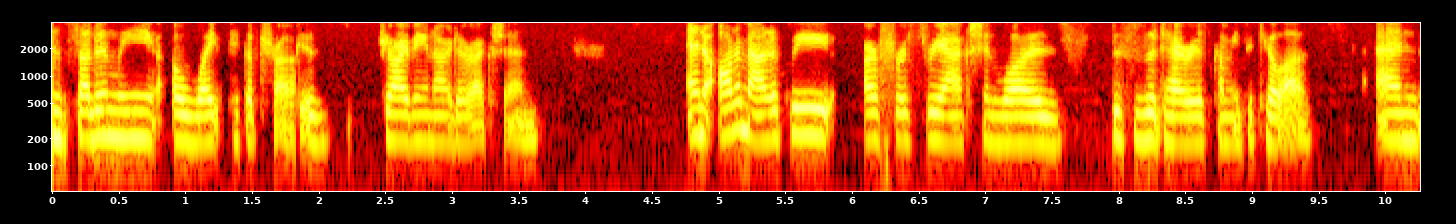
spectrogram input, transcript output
and suddenly a white pickup truck is driving in our direction. And automatically our first reaction was this is a terrorist coming to kill us. And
